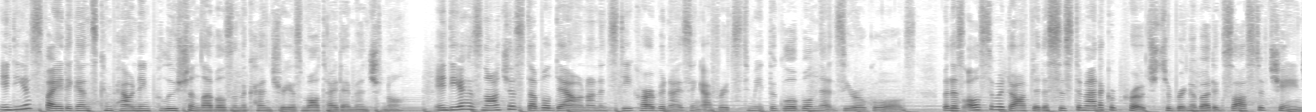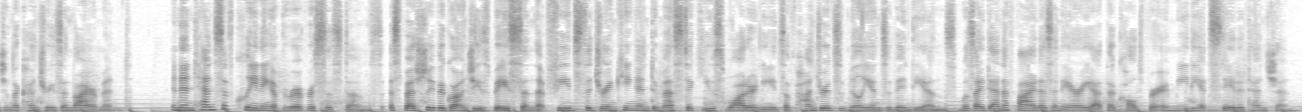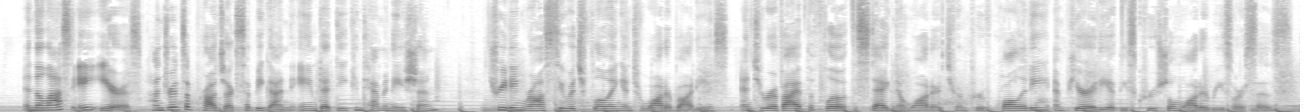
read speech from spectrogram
India's fight against compounding pollution levels in the country is multidimensional. India has not just doubled down on its decarbonizing efforts to meet the global net zero goals, but has also adopted a systematic approach to bring about exhaustive change in the country's environment. An intensive cleaning of the river systems, especially the Ganges Basin that feeds the drinking and domestic use water needs of hundreds of millions of Indians, was identified as an area that called for immediate state attention. In the last eight years, hundreds of projects have begun aimed at decontamination, treating raw sewage flowing into water bodies, and to revive the flow of the stagnant water to improve quality and purity of these crucial water resources.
